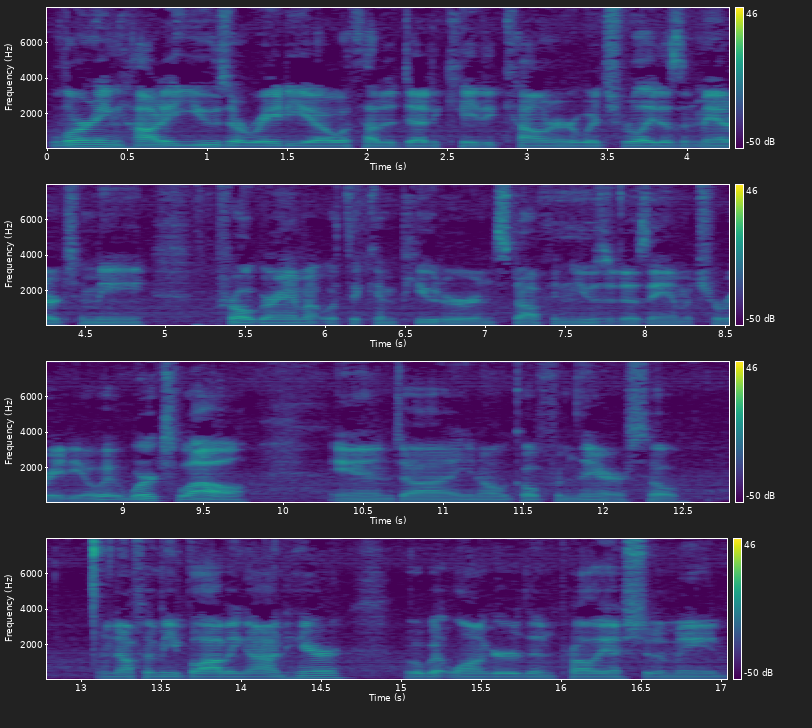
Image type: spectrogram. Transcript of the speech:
learning how to use a radio without a dedicated counter, which really doesn't matter to me. Program it with the computer and stuff and use it as amateur radio. It works well and, uh, you know, go from there. So, enough of me blobbing on here a little bit longer than probably I should have made.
